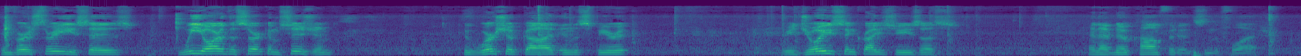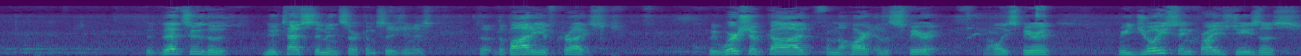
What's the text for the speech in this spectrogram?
In verse 3, he says, We are the circumcision who worship God in the Spirit, rejoice in Christ Jesus, and have no confidence in the flesh. That's who the New Testament circumcision is the, the body of Christ. We worship God from the heart and the Spirit, the Holy Spirit. Rejoice in Christ Jesus,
